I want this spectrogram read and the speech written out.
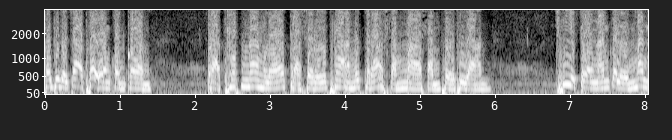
พระพุทธเจ้าพระองค์ก่อนๆประทับนั่งแล้วตรัสรู้พระอนุตตรสัมมาสัมโพธิญาณที่ตรงนั้นก็เลยมั่น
